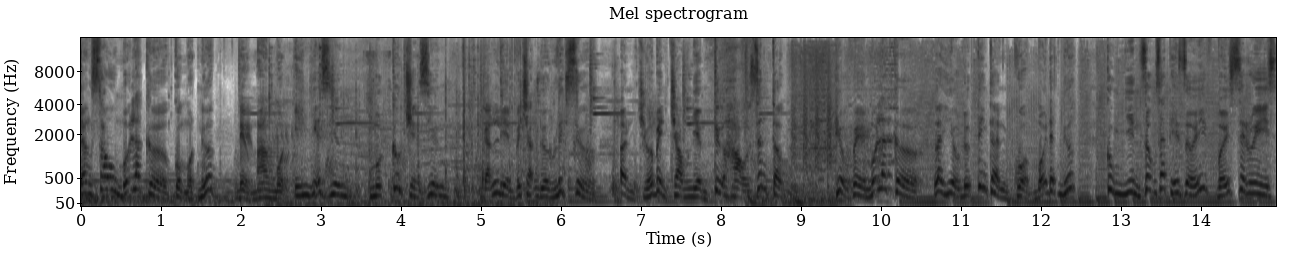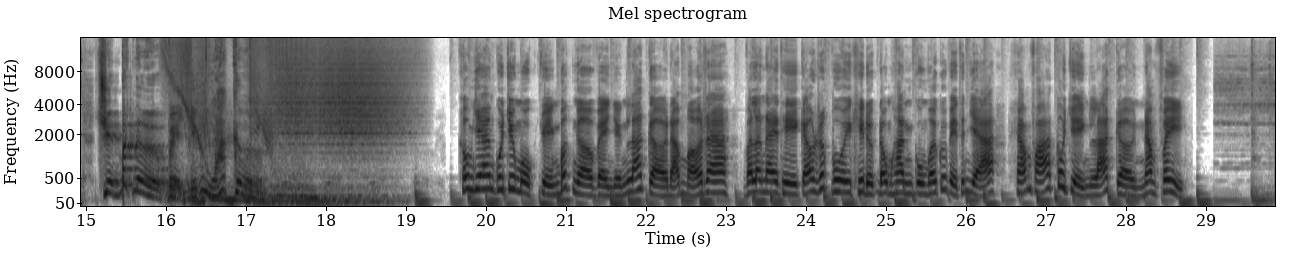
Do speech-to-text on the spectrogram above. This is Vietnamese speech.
Đằng sau mỗi lá cờ của một nước đều mang một ý nghĩa riêng, một câu chuyện riêng, gắn liền với chặng đường lịch sử, ẩn chứa bên trong niềm tự hào dân tộc. Hiểu về mỗi lá cờ là hiểu được tinh thần của mỗi đất nước, cùng nhìn rộng rãi thế giới với series Chuyện bất ngờ về những lá cờ. Không gian của chuyên mục chuyện bất ngờ về những lá cờ đã mở ra và lần này thì cáo rất vui khi được đồng hành cùng với quý vị thính giả khám phá câu chuyện lá cờ Nam Phi.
